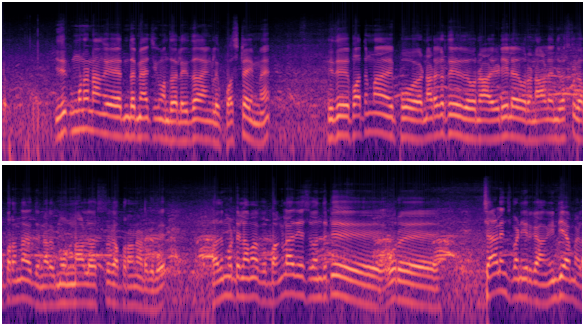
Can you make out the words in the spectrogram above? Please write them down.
எப்- இதுக்கு முன்னே நாங்கள் எந்த மேட்ச்சுக்கு வந்ததில்லை. இதுதான் எங்களுக்கு ஃபஸ்ட் டைமு இது பார்த்தோம்னா இப்போது நடக்கிறது இது ஒரு இடையில ஒரு நாலஞ்சு வருஷத்துக்கு அப்புறம் தான் இது நடக்கு மூணு நாலு வருஷத்துக்கு அப்புறம் நடக்குது. அது மட்டும் இல்லாமல் இப்போ பங்களாதேஷ் வந்துட்டு ஒரு சேலஞ்ச் பண்ணியிருக்காங்க. இந்தியா மேலே.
